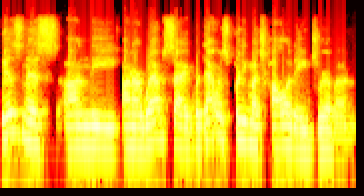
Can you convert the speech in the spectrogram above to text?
business on the on our website, but that was pretty much holiday driven.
